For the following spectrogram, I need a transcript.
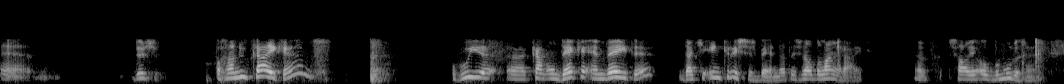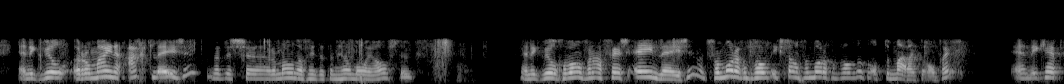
Uh, dus we gaan nu kijken hoe je uh, kan ontdekken en weten dat je in Christus bent. Dat is wel belangrijk. Dat zal je ook bemoedigen. En ik wil Romeinen 8 lezen. Dat is, uh, Ramona vindt het een heel mooi hoofdstuk. En ik wil gewoon vanaf vers 1 lezen. Want vanmorgen bijvoorbeeld, ik sta vanmorgen bijvoorbeeld ook op de markt op. Hè? En ik heb,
